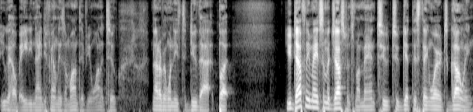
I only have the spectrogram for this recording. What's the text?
you could help 80, 90 families a month if you wanted to. Not everyone needs to do that, but you definitely made some adjustments, my man, to to get this thing where it's going.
